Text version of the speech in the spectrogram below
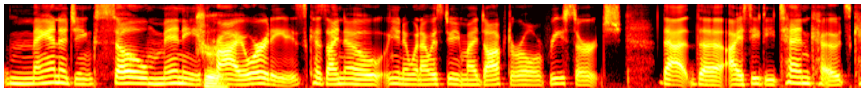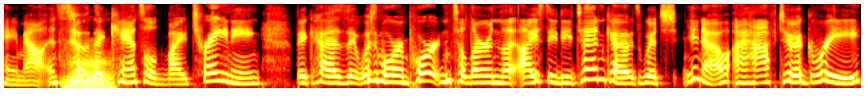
managing so many sure. priorities because I know, you know, when I was doing my doctoral research that the ICD-10 codes came out and so mm. they canceled my training because it was more important to learn the ICD-10 codes which, you know, I have to agree,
